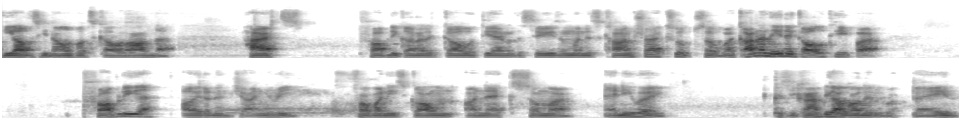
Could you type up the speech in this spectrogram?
he obviously knows what's going on. That Hart's probably gonna go at the end of the season when his contract's up. So we're gonna need a goalkeeper, probably either in January for when he's gone or next summer anyway, because you can't be all in with Bain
